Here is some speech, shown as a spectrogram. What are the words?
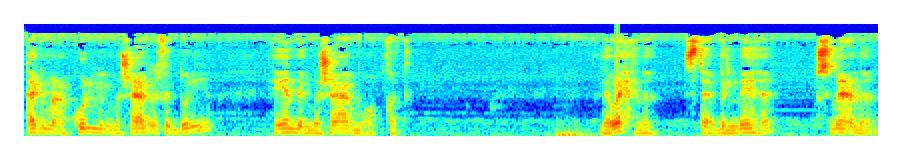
تجمع كل المشاعر اللي في الدنيا هي إن المشاعر مؤقتة. لو إحنا استقبلناها وسمعنا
